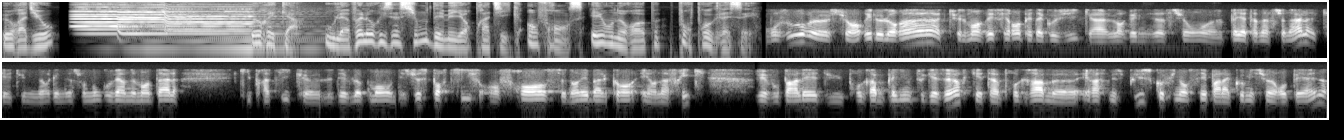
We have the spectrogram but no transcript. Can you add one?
Euradio, Eureka, ou la valorisation des meilleures pratiques en France et en Europe pour progresser. Bonjour, euh, je suis Henri Lelorin, actuellement référent pédagogique à l'organisation euh, Play International, qui est une organisation non gouvernementale qui pratique euh, le développement des jeux sportifs en France, dans les Balkans et en Afrique. Je vais vous parler du programme Playing Together, qui est un programme Erasmus+, cofinancé par la Commission européenne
